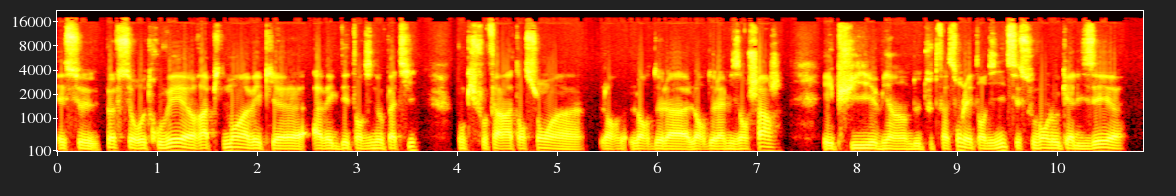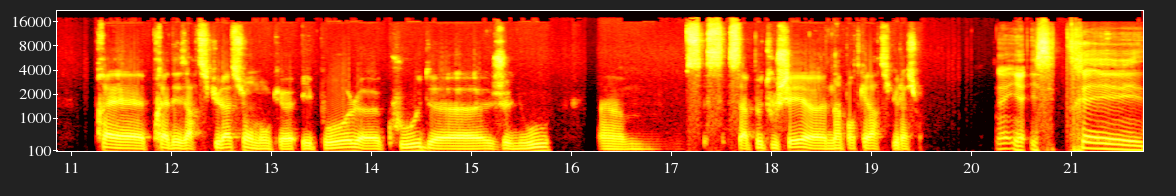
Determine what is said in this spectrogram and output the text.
et se, peuvent se retrouver euh, rapidement avec, euh, avec des tendinopathies. Donc il faut faire attention lors, lors, de la, lors de la mise en charge. Et puis, eh bien, de toute façon, les tendinites, c'est souvent localisé près, près des articulations, donc épaules, coudes, genoux. ça peut toucher n'importe quelle articulation. Et c'est très,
